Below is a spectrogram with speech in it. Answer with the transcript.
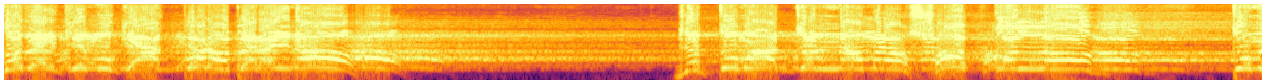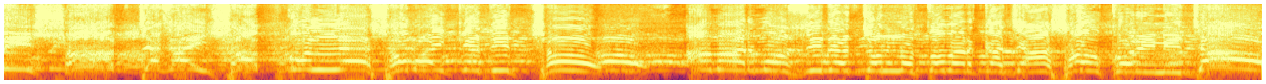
তোদের কি মুখে একবারও বেরোয় না? যে তোমার জন্য আমরা সব করলাম, তুমি সব জায়গায় সব করলে সবাইকে দিচ্ছ। আমার মসজিদের জন্য তোমার কাছে আশাও করিনি, যাও।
